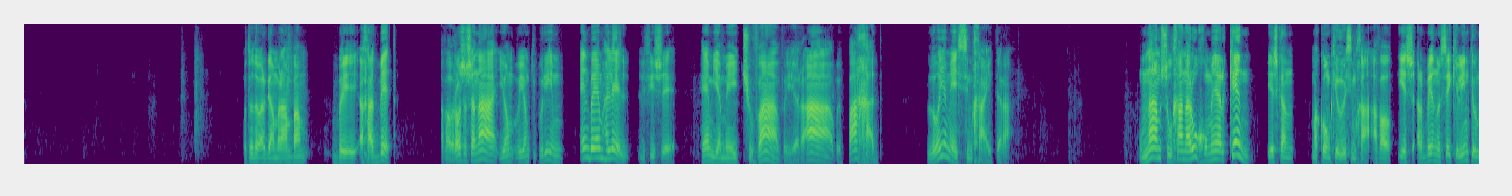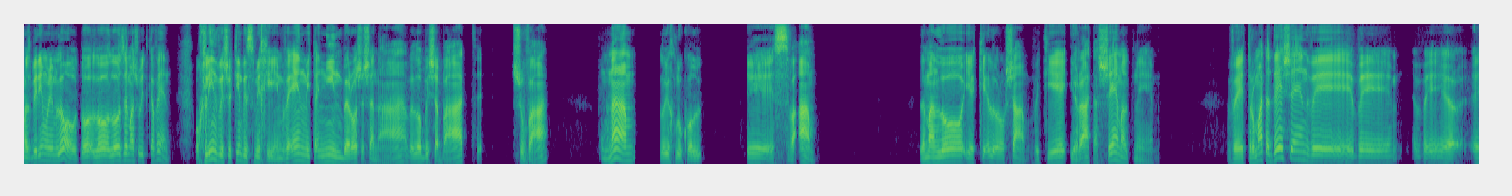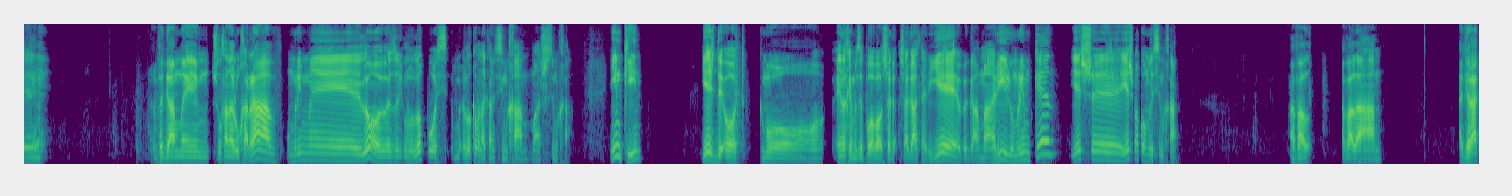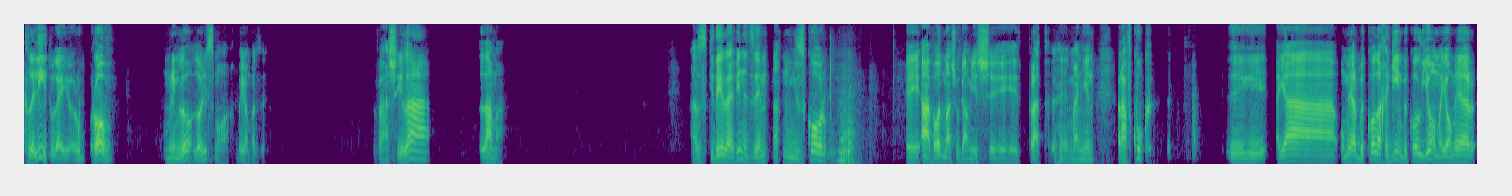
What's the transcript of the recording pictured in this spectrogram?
אותו דבר גם רמב"ם באחד ב', אבל ראש השנה יום ויום כיפורים אין בהם הלל, לפי שהם ימי תשובה ויראה ופחד, לא ימי שמחה יתרה. אמנם שולחן ערוך אומר, כן, יש כאן מקום כאילו לשמחה, אבל יש הרבה נושאי כלים כאילו מסבירים, אומרים לא, לא, לא, לא זה מה שהוא התכוון. אוכלים ושותים ושמחים, ואין מתעניין בראש השנה ולא בשבת, שובה. אמנם לא יאכלו כל אה, שבעם, למען לא יקלו ראשם ותהיה יראת השם על פניהם. ותרומת הדשן ו... ו... ו... אה, וגם אה, שולחן ערוך הרב אומרים אה, לא, זה לא פה, לא כוונה כאן שמחה, ממש שמחה. אם כי יש דעות כמו, אין לכם את זה פה, אבל שג, שגת אריה וגם מעריל אומרים כן, יש, יש מקום לשמחה. אבל, אבל האווירה הכללית, אולי רוב, אומרים לא, לא לשמוח ביום הזה. והשאלה, למה? אז כדי להבין את זה, אנחנו נזכור, אה, אה ועוד משהו, גם יש אה, פרט אה, מעניין. הרב קוק היה אומר בכל החגים, בכל יום, היה אומר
